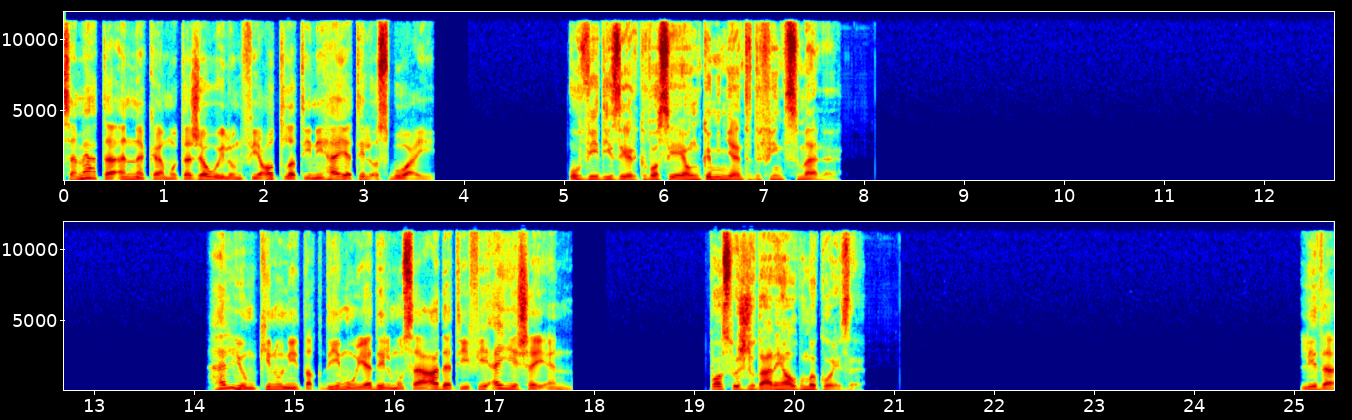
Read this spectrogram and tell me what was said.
سمعت أنك متجول في عطلة نهاية الأسبوع. Ouvi dizer que você é um caminhante de fim de semana. هل يمكنني تقديم يد المساعدة في أي شيء؟ Posso ajudar em alguma coisa. لذا،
